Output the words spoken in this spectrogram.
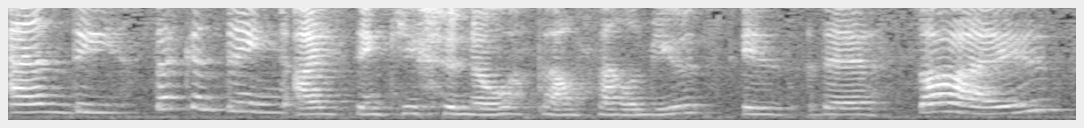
and the second thing I think you should know about Malamutes is their size.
